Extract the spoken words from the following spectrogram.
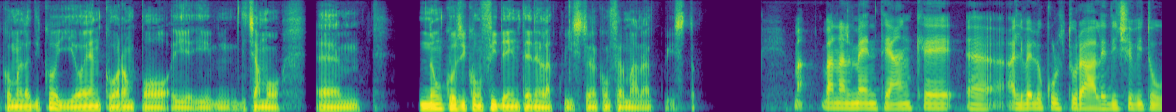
come la dico io, è ancora un po', diciamo, ehm, non così confidente nell'acquisto, nel confermare l'acquisto. Ma banalmente anche eh, a livello culturale, dicevi tu,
